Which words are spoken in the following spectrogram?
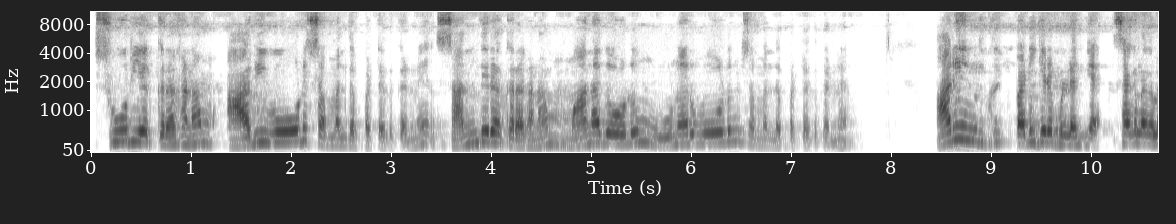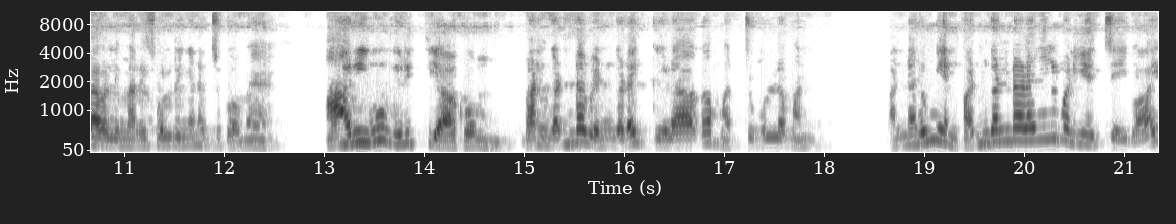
சூரிய கிரகணம் அறிவோடு சம்பந்தப்பட்டது கண்ணு. சந்திர கிரகணம் மனதோடும் உணர்வோடும் சம்பந்தப்பட்டது கண்ணு. அறிவுறுத்தி படிக்கிற பிள்ளைங்க சகலகலாவல்லி மேலே சொல்றீங்கன்னு வச்சுக்கோமே. அறிவு விருத்தியாகும். மண்கண்ட வெண்கடை கீழாக மற்றுமுள்ள மண் மன்னரும் என் பண்கண்டளவில் பணியச் செய்வாய்.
